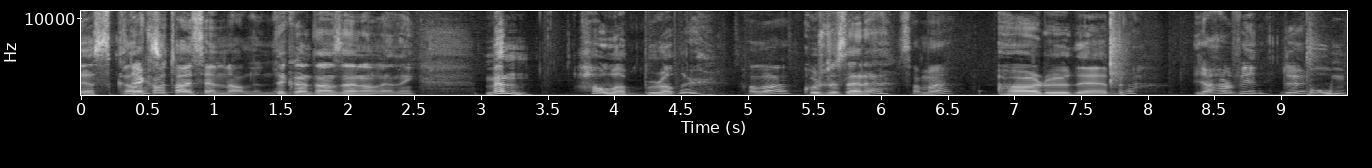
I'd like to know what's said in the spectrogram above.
Det skal Det kan vi ta i senere anledning. det kan vi ta en senere anledning. Men halla, brother. Halla, Koselig å se deg. samme. Har du det bra? Ja, har du det fint? Du, Boom.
